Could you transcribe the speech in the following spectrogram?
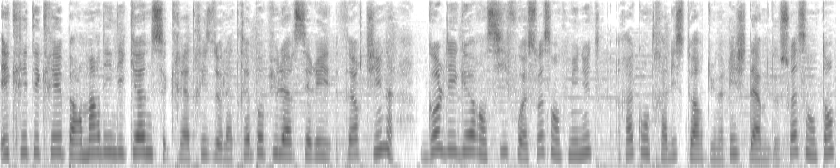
écrite et créée par Martin Dickens, créatrice de la très populaire série 13, Gold Digger en 6 fois 60 minutes racontera l'histoire d'une riche dame de 60 ans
